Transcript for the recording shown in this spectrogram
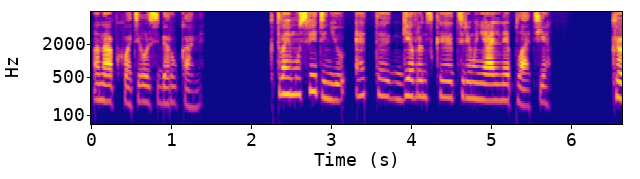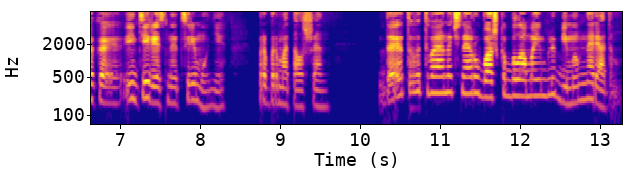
Она обхватила себя руками. «К твоему сведению, это гевронское церемониальное платье». «Какая интересная церемония», — пробормотал Шен. «До этого твоя ночная рубашка была моим любимым нарядом».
